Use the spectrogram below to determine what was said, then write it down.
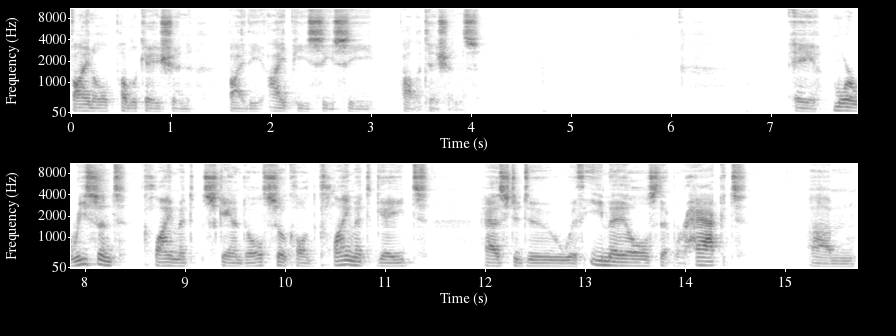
final publication by the IPCC politicians. A more recent climate scandal, so-called Climate Gate, has to do with emails that were hacked, um,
